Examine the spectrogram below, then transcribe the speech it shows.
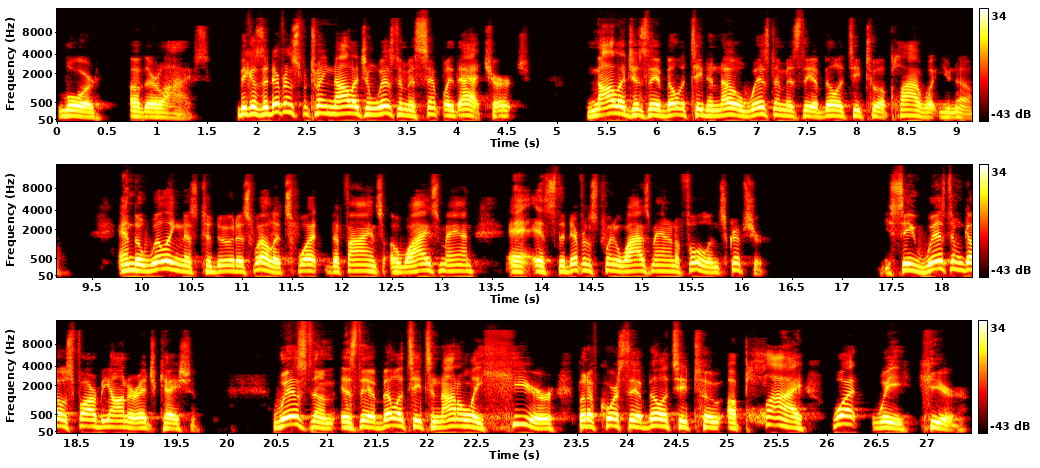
Lord of their lives? Because the difference between knowledge and wisdom is simply that, church. Knowledge is the ability to know. Wisdom is the ability to apply what you know. And the willingness to do it as well. It's what defines a wise man. It's the difference between a wise man and a fool in scripture. You see, wisdom goes far beyond our education. Wisdom is the ability to not only hear, but of course the ability to apply what we hear.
